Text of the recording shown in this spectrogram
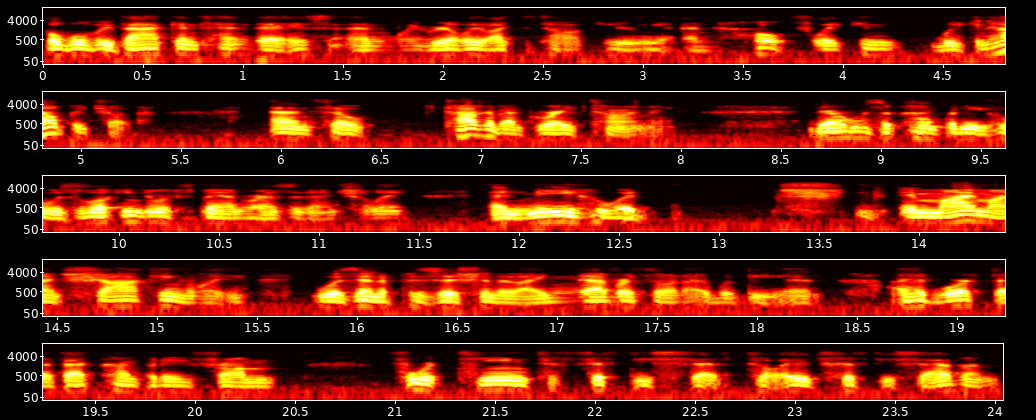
but we'll be back in 10 days, and we really like to talk to you, and hopefully can we can help each other." And so, talk about great timing. There was a company who was looking to expand residentially, and me, who had, in my mind, shockingly, was in a position that I never thought I would be in. I had worked at that company from 14 to 57 till age 57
